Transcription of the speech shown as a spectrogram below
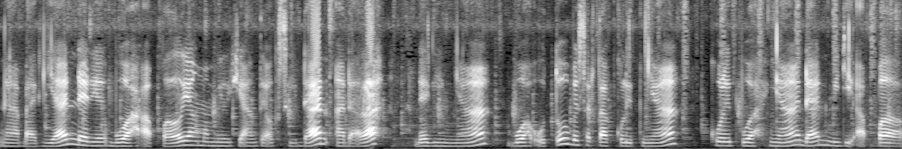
Nah, bagian dari buah apel yang memiliki antioksidan adalah dagingnya, buah utuh beserta kulitnya, kulit buahnya, dan biji apel.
